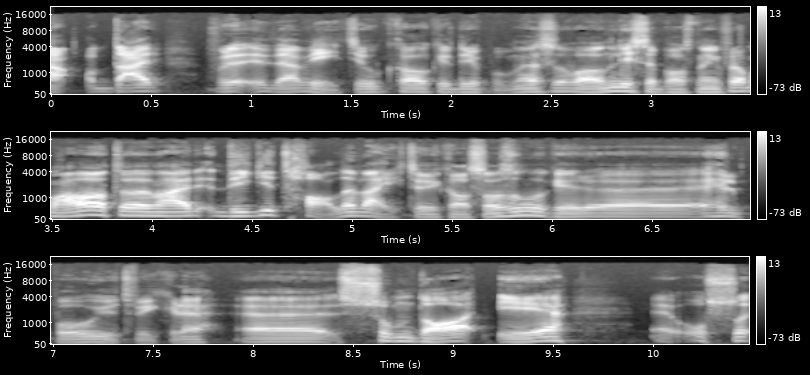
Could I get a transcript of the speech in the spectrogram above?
Ja, og der, for jeg vet jo hva dere driver på med, så var det en lissepasning fra meg da, til den her digitale verktøykassa som dere uh, holder på å utvikle, uh, som da er uh, også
